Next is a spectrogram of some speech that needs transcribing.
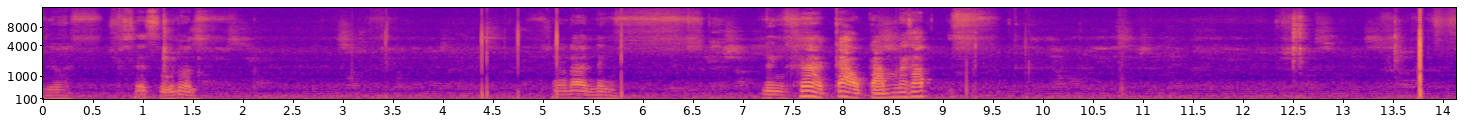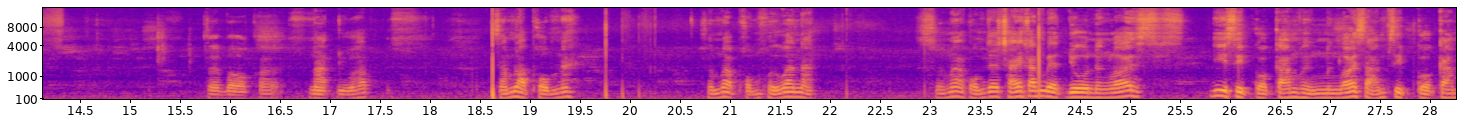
เดี๋ยวเซตศูนย์ก่อนช่างได้หนึ่งหนึ่งห้าเก้ากรัมนะครับ แต่บอกก็หนักอยู่ครับสำหรับผมนะสำหรับผมถือว่าหนัก ส่วนมากผมจะใช้คันเบ็ดอยู่หนึ่งร้อยยี่สิบกว่ากรัมถึงหนึ่งร้อยสามสิบกว่ากรัม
